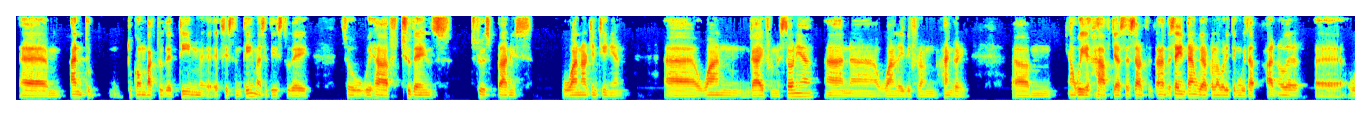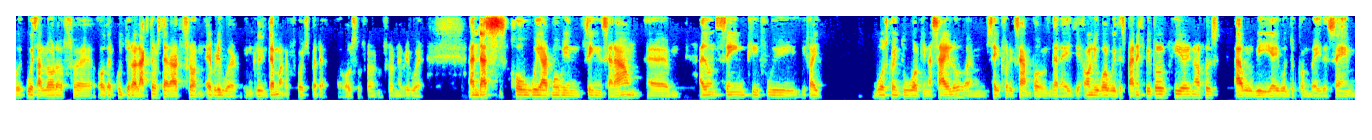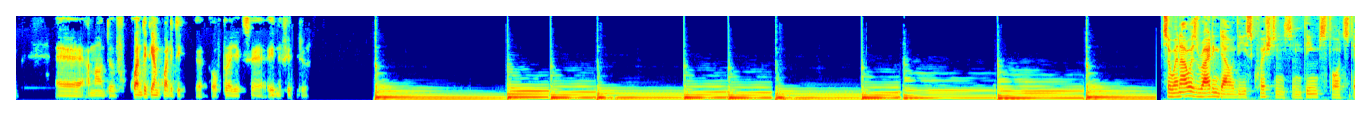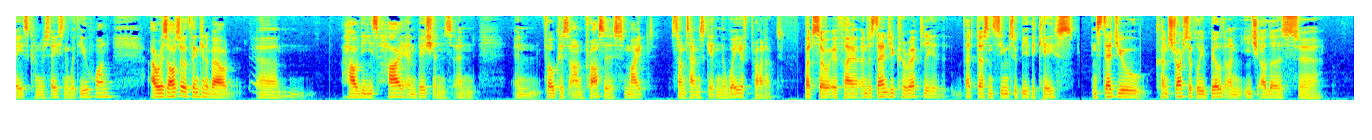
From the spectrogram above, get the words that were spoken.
Um, and to to come back to the team, existing team as it is today. So we have two Danes, two Spanish, one Argentinian, uh, one guy from Estonia and uh, one lady from Hungary. Um, and we have just started. And at the same time, we are collaborating with another, uh, with a lot of uh, other cultural actors that are from everywhere, including Denmark, of course, but also from from everywhere. And that's how we are moving things around. Um, I don't think if we, if I was going to work in a silo and say, for example, that I only work with Spanish people here in Aarhus, I will be able to convey the same uh, amount of quantity and quality uh, of projects uh, in the future. So when I was writing down these questions and themes for today's conversation with you, Juan, I was also thinking about um, how these high ambitions and and focus on process might sometimes get in the way of product. But so if I understand you correctly, that doesn't seem to be the case. Instead, you constructively build on each other's uh,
